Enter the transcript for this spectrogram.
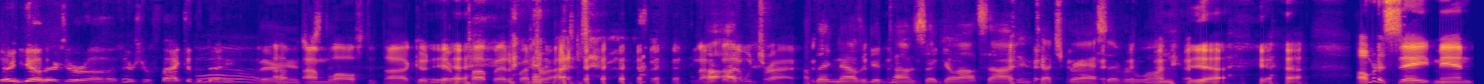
There you go. There's your uh, there's your fact of the day. Very I'm, I'm lost. It. I could Yeah. never top that if I tried. not that I- I, would try. I think now's a good time to say go outside and touch grass, everyone. yeah, yeah. I'm gonna say, man,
